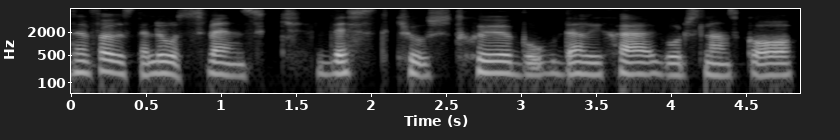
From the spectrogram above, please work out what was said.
den föreställer då svensk västkust, sjöbodar i skärgårdslandskap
